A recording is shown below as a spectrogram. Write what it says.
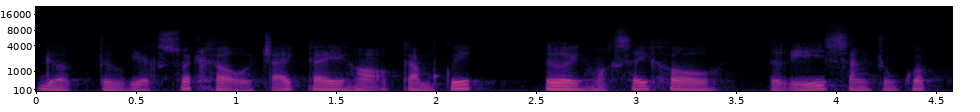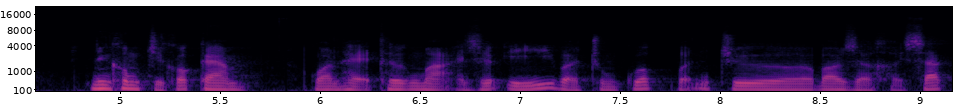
được từ việc xuất khẩu trái cây họ cam quýt tươi hoặc sấy khô từ Ý sang Trung Quốc. Nhưng không chỉ có cam, quan hệ thương mại giữa Ý và Trung Quốc vẫn chưa bao giờ khởi sắc.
